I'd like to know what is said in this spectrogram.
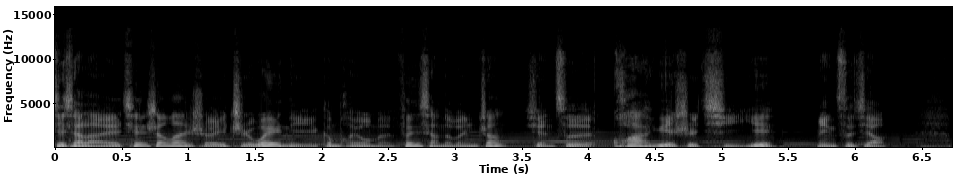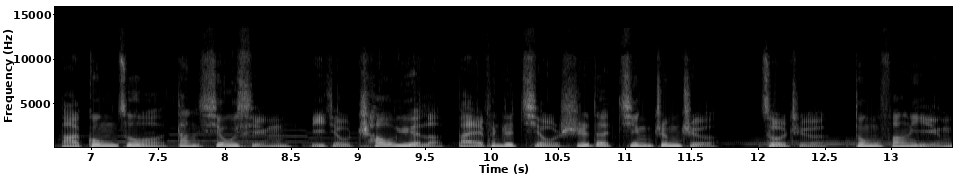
接下来，千山万水只为你，跟朋友们分享的文章选自《跨越式企业》，名字叫《把工作当修行，你就超越了百分之九十的竞争者》，作者东方莹。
